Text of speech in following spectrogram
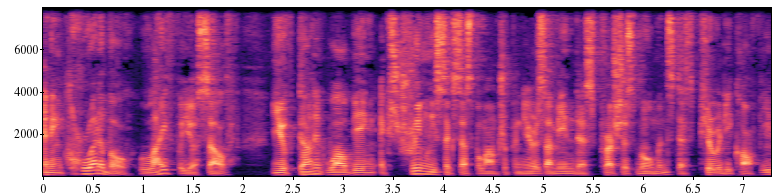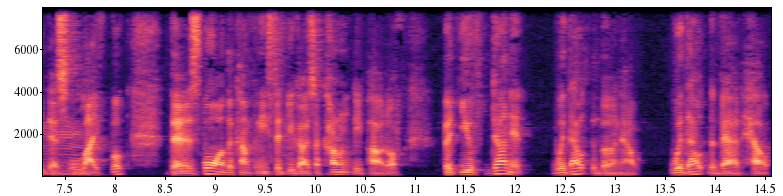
an incredible life for yourself. You've done it while being extremely successful entrepreneurs. I mean, there's Precious Moments, there's Purity Coffee, there's mm. Lifebook, there's four other companies that you guys are currently part of, but you've done it without the burnout, without the bad health,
